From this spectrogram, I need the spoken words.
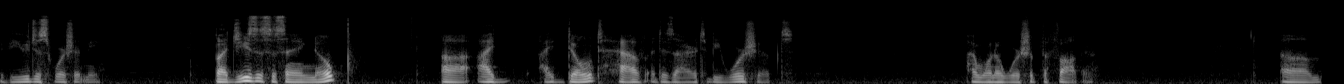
If you just worship me. But Jesus is saying, nope, uh, I, I don't have a desire to be worshiped. I want to worship the Father. Um,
